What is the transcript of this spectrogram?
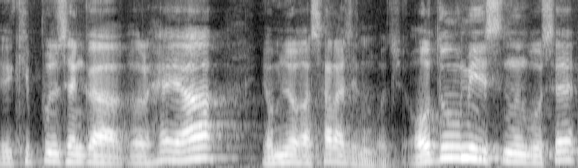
이 기쁜 생각을 해야 염려가 사라지는 거죠. 어두움이 있는 곳에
